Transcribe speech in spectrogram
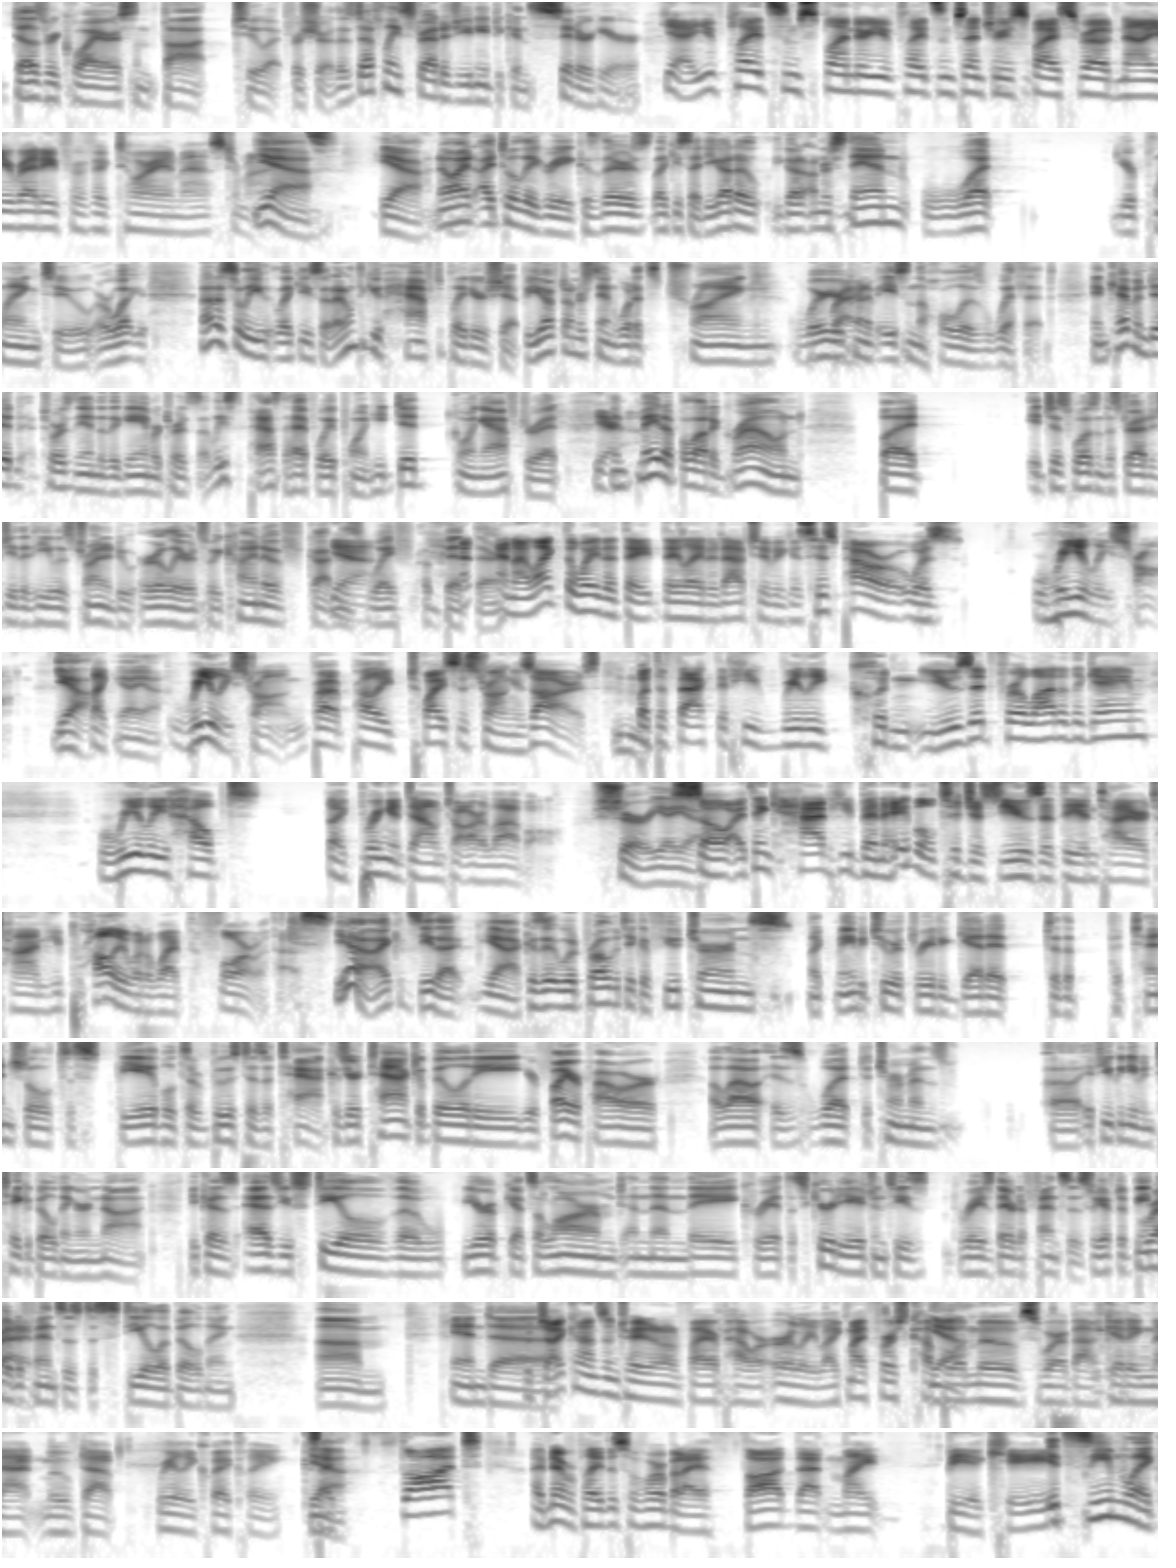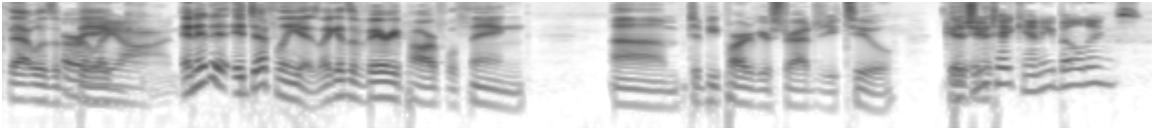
does require some thought to it for sure. There's definitely strategy you need to consider here. Yeah, you've played some Splendor, you've played some Century Spice Road. Now you're ready for Victorian Masterminds. Yeah, yeah. No, I, I totally agree because there's like you said, you gotta you gotta understand what you're playing to or what not necessarily like you said. I don't think you have to play to your ship, but you have to understand what it's trying, where your Right. kind of ace in the hole is with it. And Kevin did towards the end of the game or towards at least past the halfway point, he did going after it Yeah. and made up a lot of ground, but. It just wasn't the strategy that he was trying to do earlier, and so he kind of got in his way a bit there. And I like the way that they they laid it out too, because his power was really strong. Yeah, like yeah, yeah. really strong, probably twice as strong as ours. Mm-hmm. But the fact that he really couldn't use it for a lot of the game really helped like bring it down to our level. Sure. Yeah. Yeah. So I think had he been able to just use it the entire time, he probably would have wiped the floor with us. Yeah, I could see that. Yeah, because it would probably take a few turns, like maybe two or three, to get it to the potential to be able to boost his attack. Because your attack ability, your firepower, allow is what determines uh, if you can even take a building or not. Because as you steal, the Europe gets alarmed, and then they create the security agencies raise their defenses. So you have to beat their defenses to steal a building. Um, and uh, Which I concentrated on firepower early. Like my first couple Yeah. of moves were about getting that moved up really quickly. 'Cause Yeah. I thought I've never played this before, but I thought that might be a key. it seemed like that was a Early big, on. and it it definitely is. Like it's a very powerful thing um, to be part of your strategy too. Did you it- take any buildings?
